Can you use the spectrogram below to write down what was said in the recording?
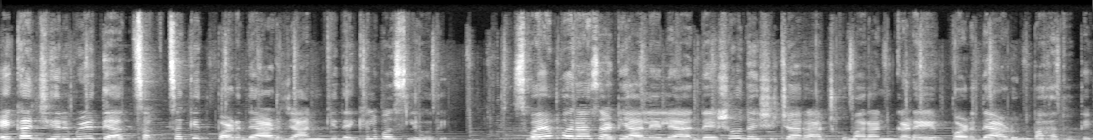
एका झिरमिळत्या चकचकीत पडद्याआड जानकी देखील बसली होती. स्वयंवरासाठी आलेल्या देशोदेशीच्या राजकुमारांकडे पडद्याआडून पाहत होती.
